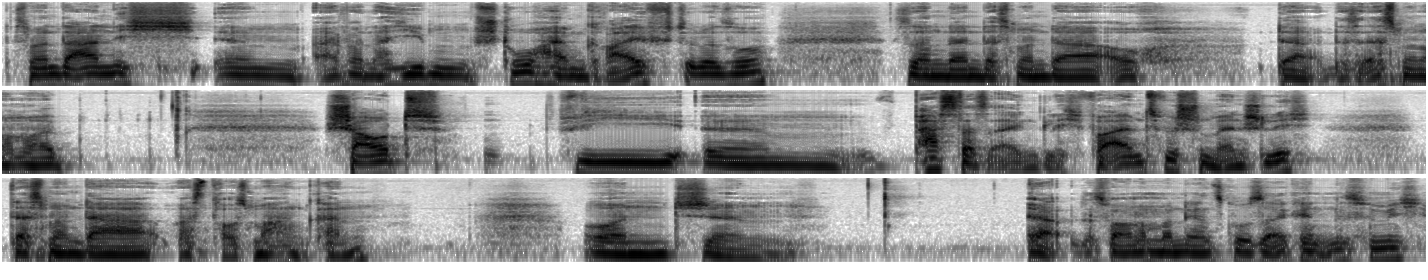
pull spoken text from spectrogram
dass man da nicht ähm, einfach nach jedem Strohhalm greift oder so, sondern dass man da auch da das erstmal nochmal schaut, wie ähm, passt das eigentlich, vor allem zwischenmenschlich, dass man da was draus machen kann. Und ähm, ja, das war auch nochmal eine ganz große Erkenntnis für mich.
